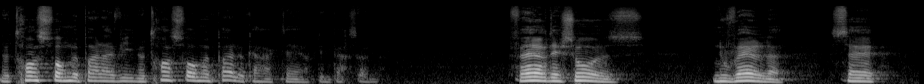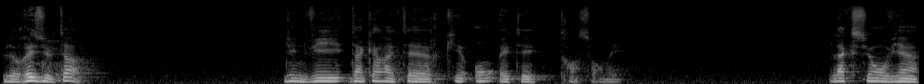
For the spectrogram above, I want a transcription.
ne transforme pas la vie, ne transforme pas le caractère d'une personne. Faire des choses nouvelles, c'est le résultat d'une vie, d'un caractère qui ont été transformés. L'action vient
